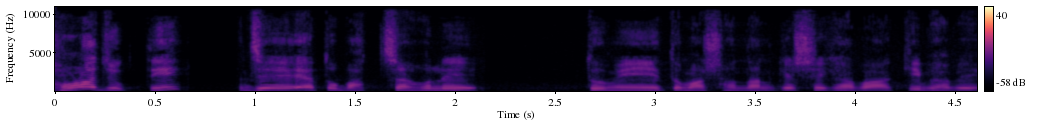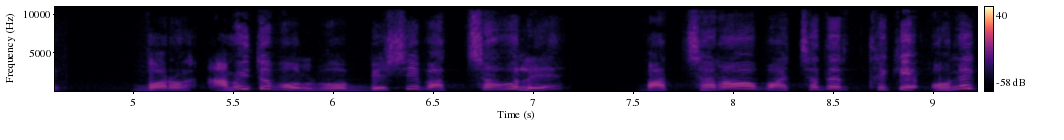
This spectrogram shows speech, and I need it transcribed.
খোঁড়া যুক্তি যে এত বাচ্চা হলে তুমি তোমার সন্তানকে শেখাবা কীভাবে। বরং আমি তো বলব বেশি বাচ্চা হলে বাচ্চারাও বাচ্চাদের থেকে অনেক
